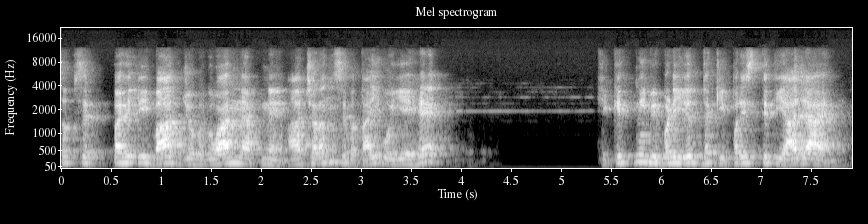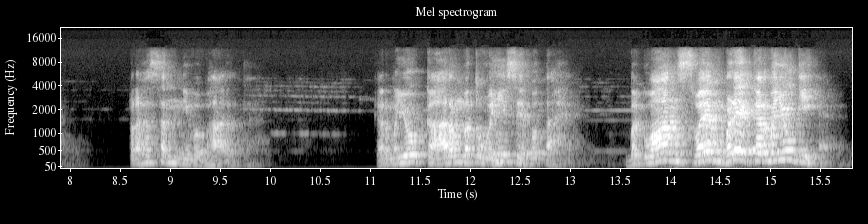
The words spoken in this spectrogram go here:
सबसे पहली बात जो भगवान ने अपने आचरण से बताई वो ये है कि कितनी भी बड़ी युद्ध की परिस्थिति आ जाए प्रहसन व भारत। कर्मयोग का आरंभ तो वहीं से होता है। भगवान स्वयं बड़े कर्मयोगी है।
